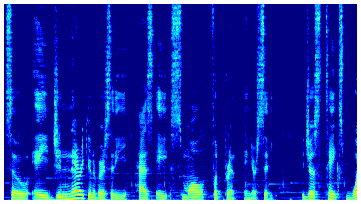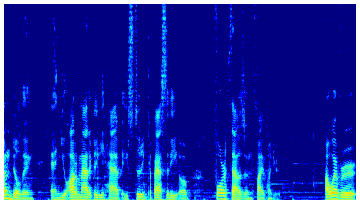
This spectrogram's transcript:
So a generic university has a small footprint in your city. It just takes one building and you automatically have a student capacity of 4,500. However,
